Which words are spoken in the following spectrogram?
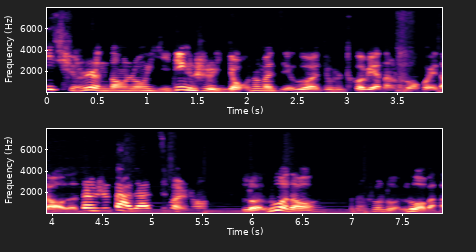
一群人当中一定是有那么几个就是特别能说会道的，但是大家基本上沦落到不能说沦落吧，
